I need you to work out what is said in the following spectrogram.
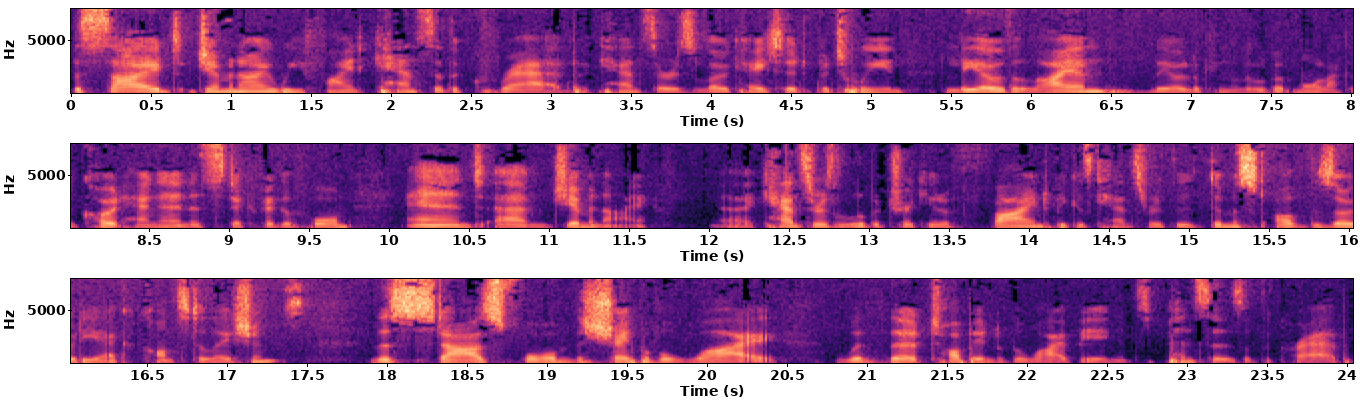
beside Gemini, we find Cancer the crab. Cancer is located between Leo the lion, Leo looking a little bit more like a coat hanger in a stick figure form, and um, Gemini. Uh, cancer is a little bit trickier to find because Cancer is the dimmest of the zodiac constellations. The stars form the shape of a Y, with the top end of the Y being its pincers of the crab.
